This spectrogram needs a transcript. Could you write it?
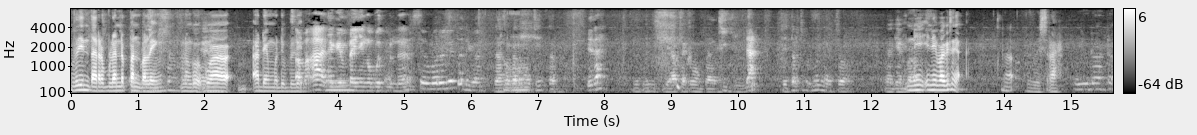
Beli ntar bulan depan paling. Nunggu gua ada yang mau dibeli. Sama aja gameplaynya ngebut bener. Gitu nih gua. langsung ketemu cheater Kita di apek mobile gila. cepet bener cok nggak game Ini ini bagus nggak? Nggak. Bagus lah. Ini udah ada.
